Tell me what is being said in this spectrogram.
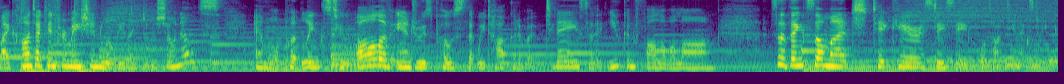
My contact information will be linked in the show notes, and we'll put links to all of Andrew's posts that we talked about today so that you can follow along. So thanks so much. Take care. Stay safe. We'll talk to you next week.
